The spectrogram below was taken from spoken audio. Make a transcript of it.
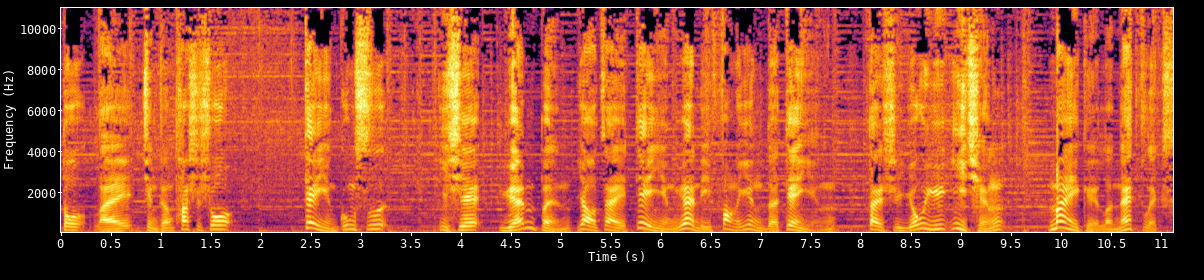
都来竞争，它是说电影公司。一些原本要在电影院里放映的电影，但是由于疫情卖给了 Netflix，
